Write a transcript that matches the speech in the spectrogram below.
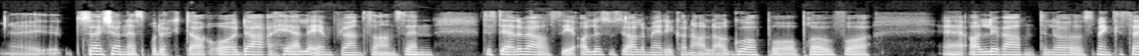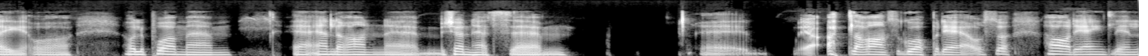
skjønnhetsprodukter, og der hele influenseren sin tilstedeværelse i alle sosiale mediekanaler går på å prøve å få eh, alle i verden til å sminke seg og holde på med eh, en eller annen skjønnhets ja, et eller annet som går på det, og så har de egentlig en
